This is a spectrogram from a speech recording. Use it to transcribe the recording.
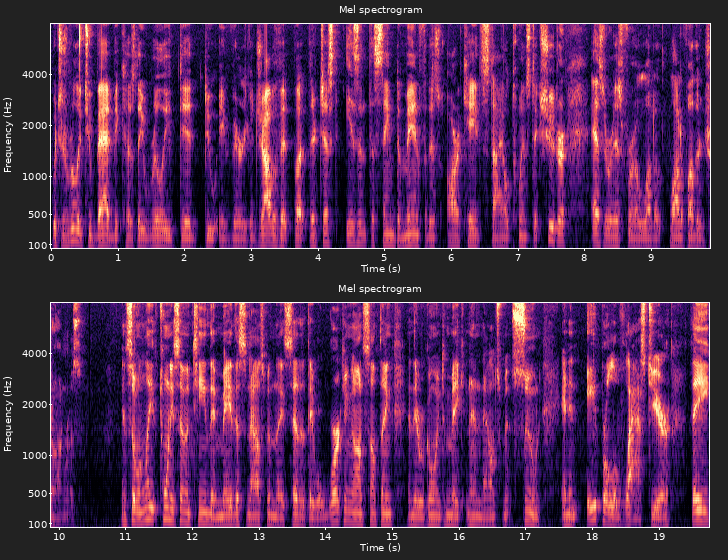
which is really too bad because they really did do a very good job of it. But there just isn't the same demand for this arcade style twin stick shooter as there is for a lot of, lot of other genres. And so in late 2017, they made this announcement. they said that they were working on something and they were going to make an announcement soon. And in April of last year, they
